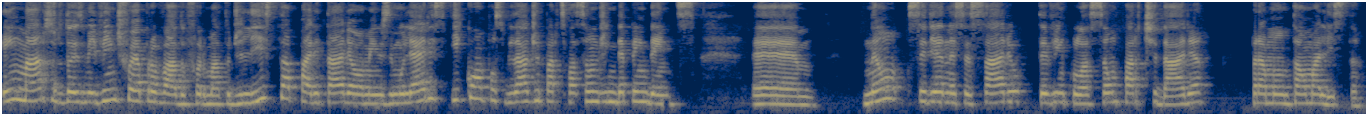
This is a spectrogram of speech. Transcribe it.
em março de 2020 foi aprovado o formato de lista paritária homens e mulheres e com a possibilidade de participação de independentes. É, não seria necessário ter vinculação partidária para montar uma lista.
